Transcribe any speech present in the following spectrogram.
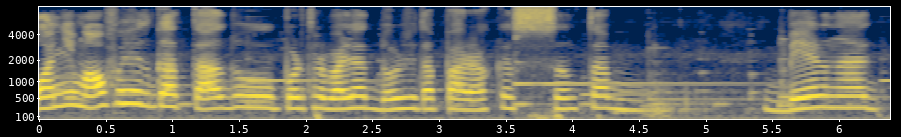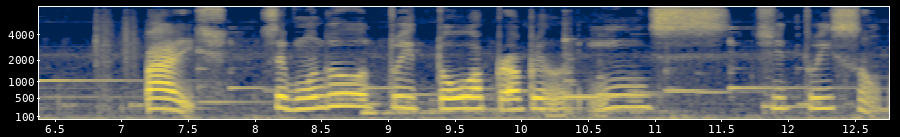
O animal foi resgatado por trabalhadores da paróquia Santa Bernard Paris, segundo tweetou a própria instituição.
